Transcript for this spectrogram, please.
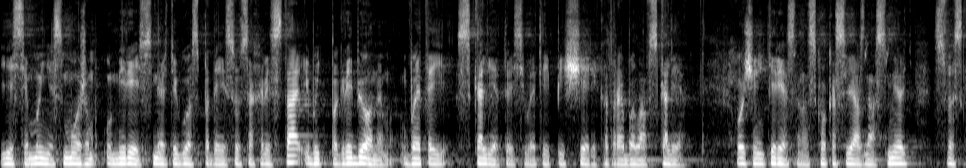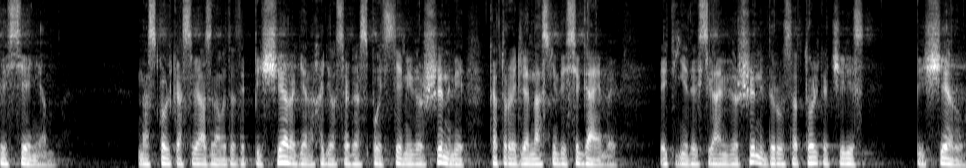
если мы не сможем умереть в смерти Господа Иисуса Христа и быть погребенным в этой скале, то есть в этой пещере, которая была в скале. Очень интересно, насколько связана смерть с воскресением, насколько связана вот эта пещера, где находился Господь, с теми вершинами, которые для нас недосягаемы. Эти недосягаемые вершины берутся только через пещеру,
